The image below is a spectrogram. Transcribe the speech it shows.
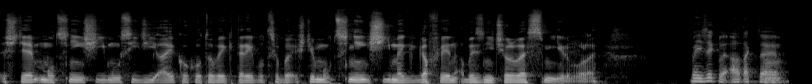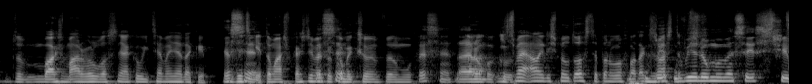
ještě mocnějšímu CGI kokotovi, který potřebuje ještě mocnější McGuffin, aby zničil vesmír, vole. Basically, ale tak to, je, no. to máš Marvel vlastně jako víceméně taky. Jasně. Vždycky, to máš v každém jako komiksovém filmu. Jasně, jenom jako... Nicméně, ale když jsme u toho Steppenwolfa, tak zrovna... Uvědomíme si, s čím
